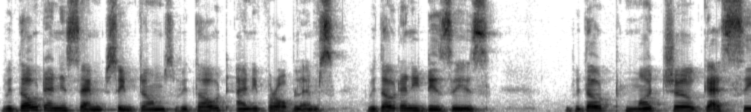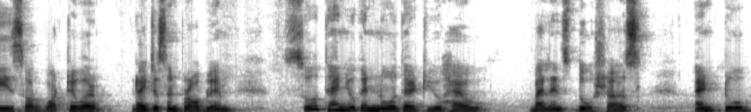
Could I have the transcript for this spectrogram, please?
without any sym- symptoms without any problems without any disease without much uh, gases or whatever digestion problem so then you can know that you have balanced doshas. And to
